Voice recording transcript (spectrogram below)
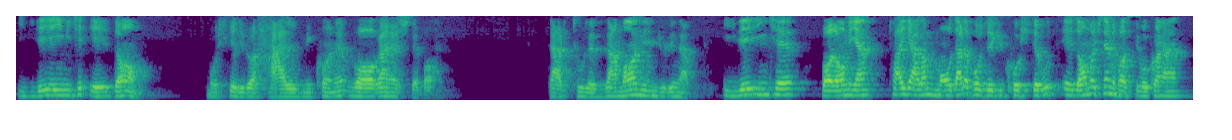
ایده اینی که اعدام مشکلی رو حل می‌کنه واقعا اشتباهه. در طول زمان اینجوری نبود. ایده این که بالا میگن تو اگه الان مادر خودت که کشته بود اعدامش نمی‌خواستی بکنن.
